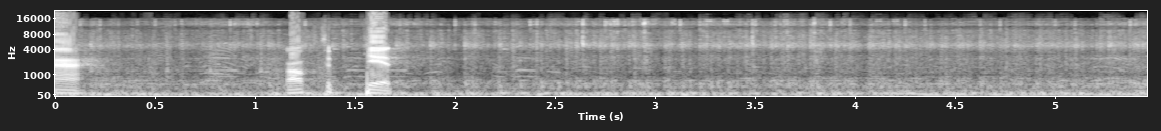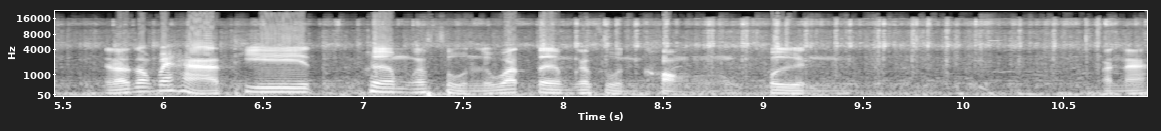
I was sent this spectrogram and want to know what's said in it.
อะก๊อกสิบเจ็ดเดี๋ยวเราต้องไปหาที่เพิ่มกระสุนหรือว่าเติมกระสุนของปืนก่อนนะ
